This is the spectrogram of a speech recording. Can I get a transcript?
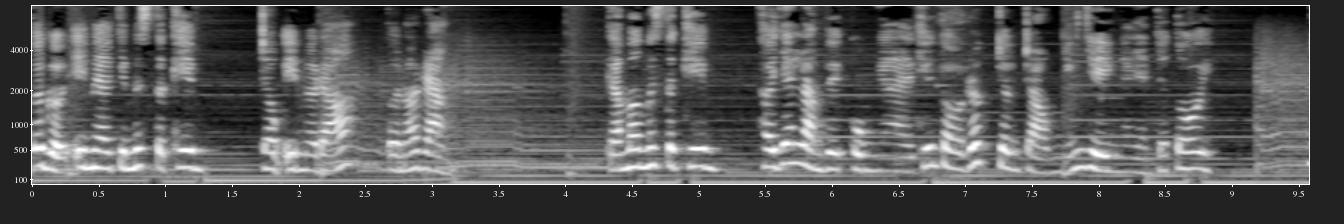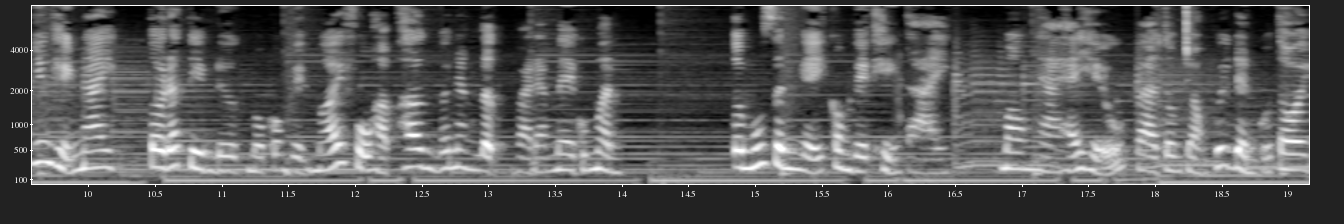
tôi gửi email cho Mr. Kim. Trong email đó, tôi nói rằng Cảm ơn Mr. Kim, thời gian làm việc cùng ngài khiến tôi rất trân trọng những gì ngài dành cho tôi. Nhưng hiện nay, tôi đã tìm được một công việc mới phù hợp hơn với năng lực và đam mê của mình. Tôi muốn xin nghỉ công việc hiện tại mong ngài hãy hiểu và tôn trọng quyết định của tôi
